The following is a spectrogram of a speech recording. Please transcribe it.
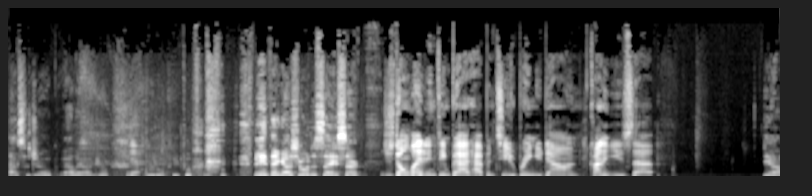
That's a joke, Alejandro. Yeah. Little people. Anything else you want to say, sir? Just don't let anything bad happen to you, bring you down. Kind of use that. Yeah,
